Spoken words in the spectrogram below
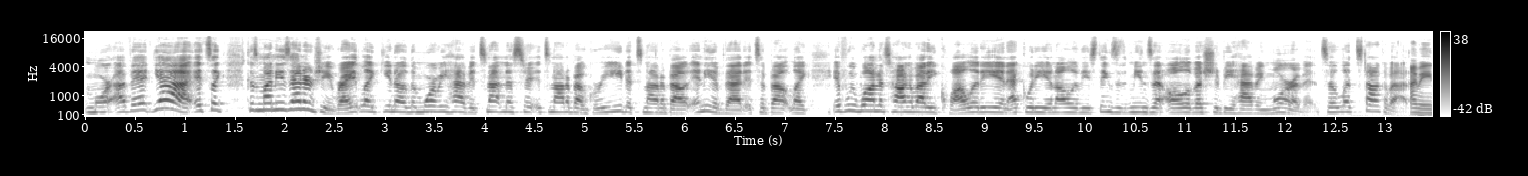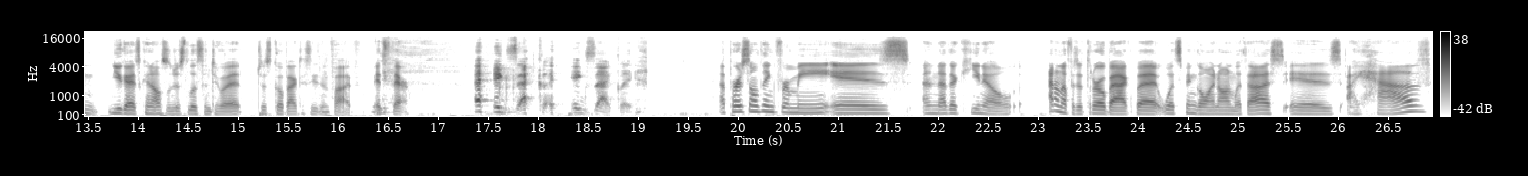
more of it. Yeah, it's like because money's energy, right? Like you know, the more we have, it's not necessarily, it's not about greed, it's not about any of that. It's about like if we want to talk about equality and equity and all of these things, it means that all of us should be having more of it. So let's talk about it. I mean, you guys can also just listen to it. Just go back to season 5. It's there. exactly, exactly. A personal thing for me is another, you know, I don't know if it's a throwback, but what's been going on with us is I have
